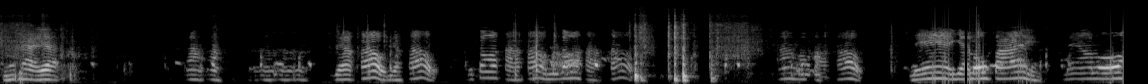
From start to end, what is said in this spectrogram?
ชิ้นใหญ่อะ อะอะอะอะอย่าเข้า อย่าเข้า ไม่ต้องขาเข้า ไม่ต้องขาเข้าห้ามเอาขาเข้าแน่อย่าลงไป ไม่เอาลง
